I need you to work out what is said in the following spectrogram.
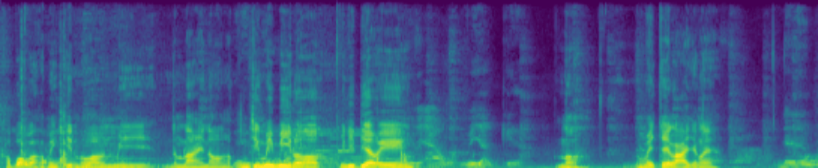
เขาบอกว่าเขาไม่กินเพราะว่ามันมีน้ำลายน้องครับ จริงๆไม่มีหรอกมีนิดเดียวเอง ไม่เอาอะไม่อยากกินอะเหรอทำไมใจร้ายจังเลยเดี๋ยวไป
